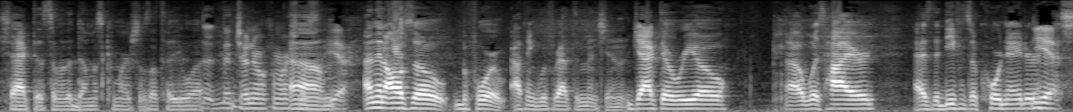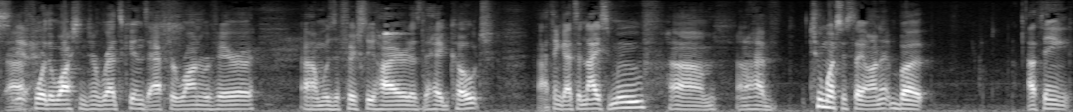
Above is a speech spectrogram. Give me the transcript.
Shaq does some of the dumbest commercials. I'll tell you what. the, the general commercials. Um, yeah, And then also before I think we forgot to mention Jack Del Rio. uh, was hired as the defensive coordinator. Yes, uh, yeah. for the Washington Redskins after Ron Rivera um, was officially hired as the head coach. I think that's a nice move. Um, I don't have too much to say on it, but I think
